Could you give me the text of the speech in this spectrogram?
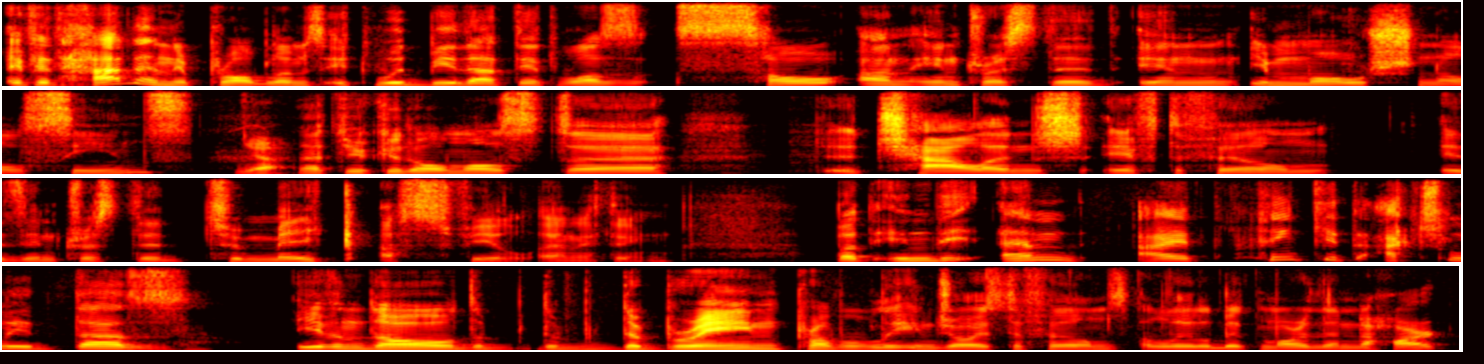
if it had any problems, it would be that it was so uninterested in emotional scenes yeah that you could almost uh, challenge if the film is interested to make us feel anything. But in the end, I think it actually does. Even though the, the, the brain probably enjoys the films a little bit more than the heart,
